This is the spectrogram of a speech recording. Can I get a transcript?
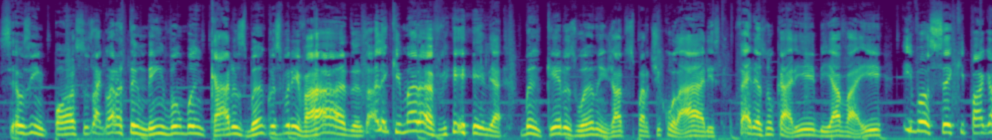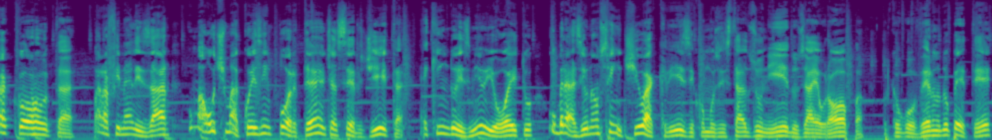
Seus impostos agora também vão bancar os bancos privados. Olha que maravilha! Banqueiros voando em jatos particulares, férias no Caribe e Havaí, e você que paga a conta. Para finalizar, uma última coisa importante a ser dita é que em 2008 o Brasil não sentiu a crise como os Estados Unidos e a Europa, porque o governo do PT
